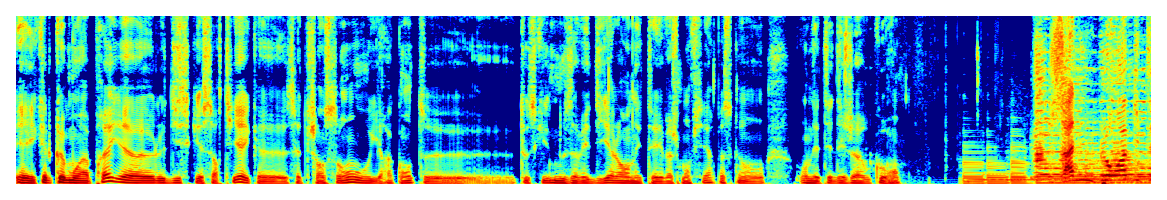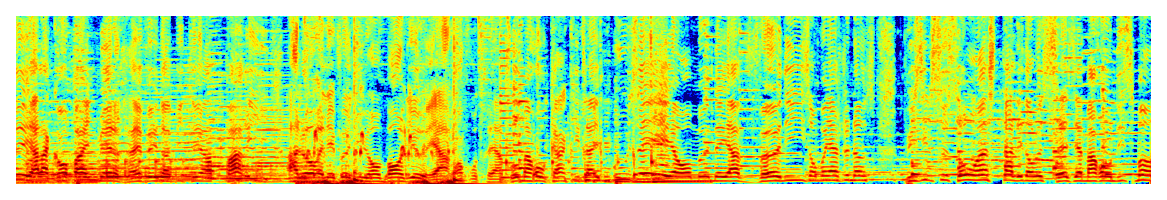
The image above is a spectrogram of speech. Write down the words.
Et quelques mois après, le disque est sorti avec euh, cette chanson où il raconte euh, tout ce qu'il nous avait dit. Alors on était vachement fiers parce qu'on on était déjà au courant. Jeanne Blond habitait à la campagne, mais elle rêvait d'habiter à Paris. Alors elle est venue en banlieue et a rencontré un beau Marocain qui l'a épousé et emmené à Venise en voyage de noces. Puis ils se sont installés dans le 16e arrondissement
